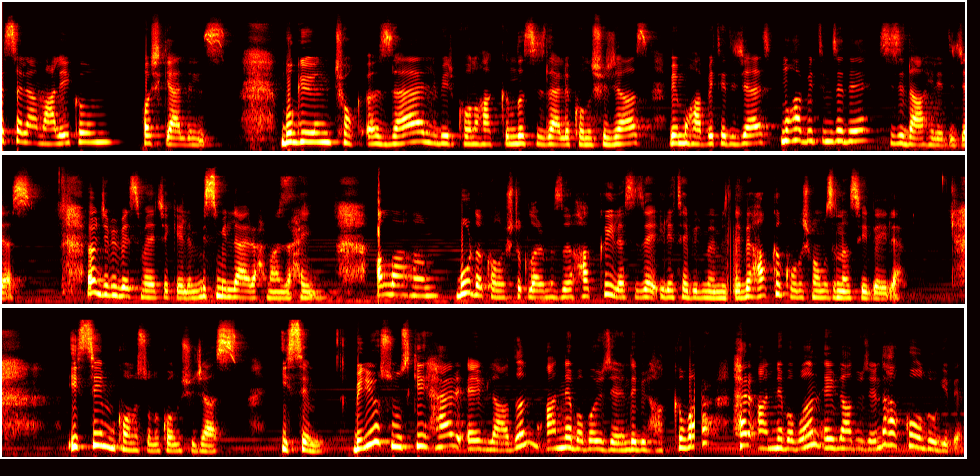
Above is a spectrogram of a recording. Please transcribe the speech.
Esselamu Aleyküm, hoş geldiniz. Bugün çok özel bir konu hakkında sizlerle konuşacağız ve muhabbet edeceğiz. Muhabbetimize de sizi dahil edeceğiz. Önce bir besmele çekelim. Bismillahirrahmanirrahim. Allah'ım burada konuştuklarımızı hakkıyla size iletebilmemizi ve hakkı konuşmamızı nasip eyle. İsim konusunu konuşacağız. İsim. Biliyorsunuz ki her evladın anne baba üzerinde bir hakkı var. Her anne babanın evladı üzerinde hakkı olduğu gibi.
